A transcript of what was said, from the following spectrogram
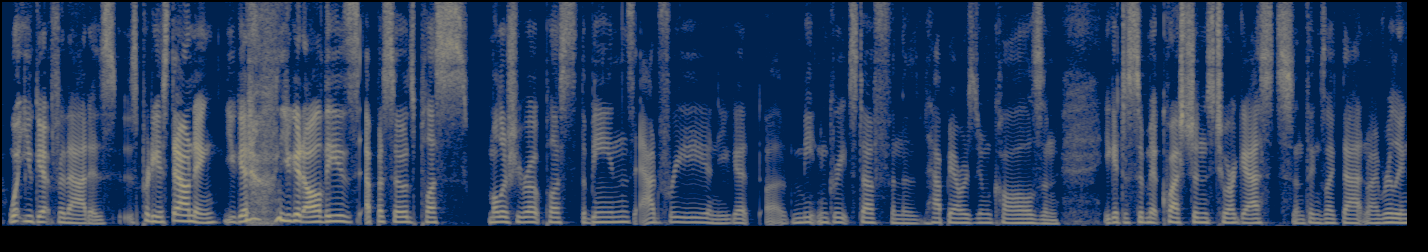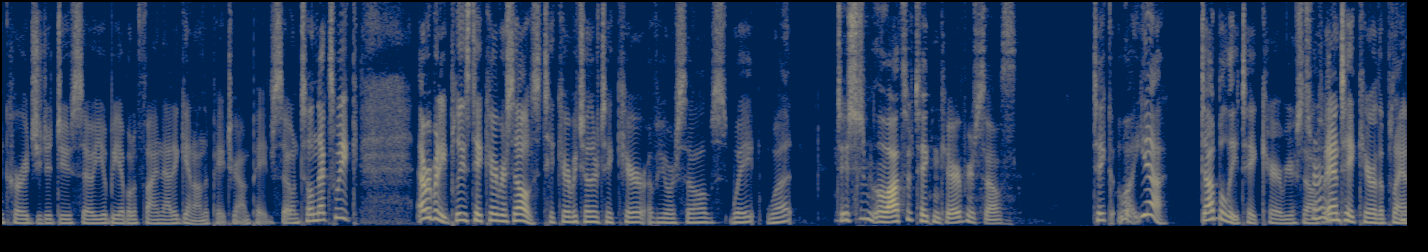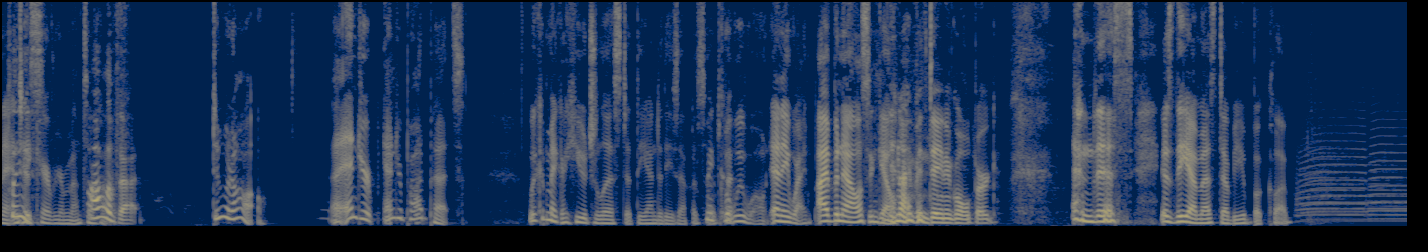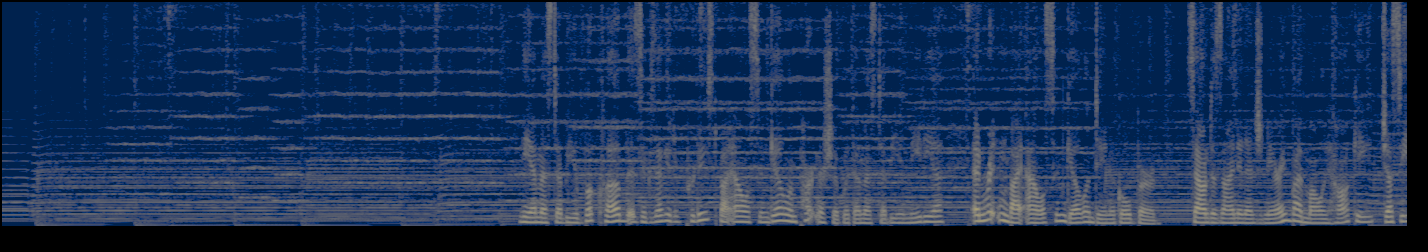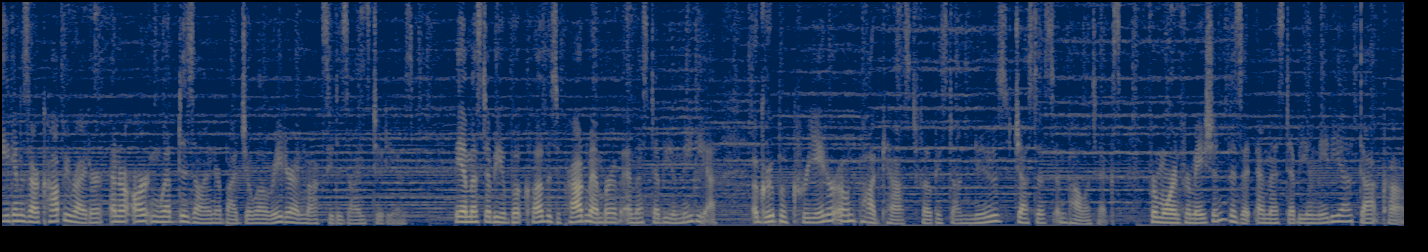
what you get for that is is pretty astounding. You get you get all these episodes plus Mueller She Wrote plus the beans ad free, and you get uh, meet and greet stuff and the happy hour Zoom calls, and you get to submit questions to our guests and things like that. And I really encourage you to do so. You'll be able to find that again on the Patreon page. So until next week, everybody, please take care of yourselves. Take care of each other. Take care of yourselves. Wait, what? Just lots of taking care of yourselves. Take well, yeah, doubly take care of yourselves right. and take care of the planet and take care of your mental All health. of that. Do it all, Uh, and your and your pod pets. We could make a huge list at the end of these episodes, but we won't. Anyway, I've been Allison Gill, And I've been Dana Goldberg. and this is the MSW Book Club. The MSW Book Club is executive produced by Allison Gill in partnership with MSW Media and written by Allison Gill and Dana Goldberg. Sound design and engineering by Molly Hockey. Jesse Egan is our copywriter, and our art and web design are by Joelle Reeder and Moxie Design Studios. The MSW Book Club is a proud member of MSW Media, a group of creator owned podcasts focused on news, justice, and politics. For more information, visit MSWmedia.com.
